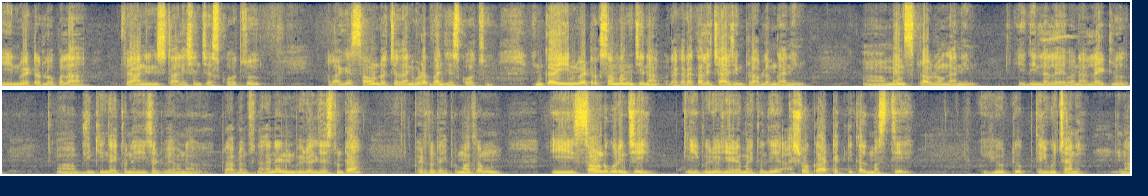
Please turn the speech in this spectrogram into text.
ఈ ఇన్వర్టర్ లోపల ఫ్యాన్ ఇన్స్టాలేషన్ చేసుకోవచ్చు. అలాగే సౌండ్ వచ్చేదాన్ని కూడా బంద్ చేసుకోవచ్చు. ఇంకా ఈ ఇన్వర్టర్కి సంబంధించిన రకరకాల ఛార్జింగ్ ప్రాబ్లం కానీ మెన్స్ ప్రాబ్లం కానీ ఈ దీనిలలో ఏమైనా లైట్లు బ్లింకింగ్ అవుతున్నాయి ఇటువంటివి ఏమైనా ప్రాబ్లమ్స్ ఉన్నా కానీ నేను వీడియోలు చేస్తుంటా పెడుతుంటా. ఇప్పుడు మాత్రం ఈ సౌండ్ గురించి ఈ వీడియో చేయడం అవుతుంది Ashoka technical Masti YouTube Telugu channel. నా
